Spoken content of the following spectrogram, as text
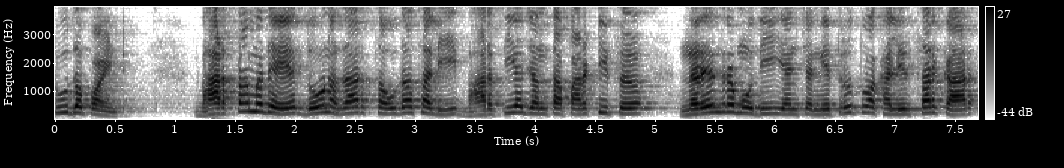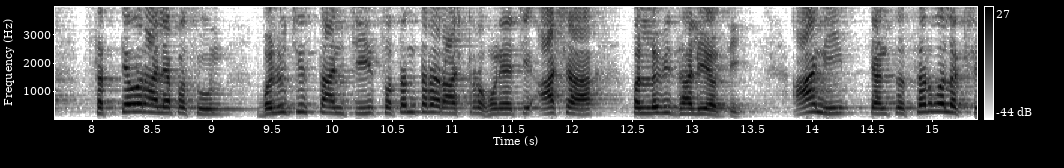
to the point. भारतामध्ये दोन हजार चौदा साली भारतीय जनता पार्टीचं नरेंद्र मोदी यांच्या नेतृत्वाखालील सरकार सत्तेवर आल्यापासून बलुचिस्तानची स्वतंत्र राष्ट्र होण्याची आशा पल्लवित झाली होती. आणि त्यांचं सर्व लक्ष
